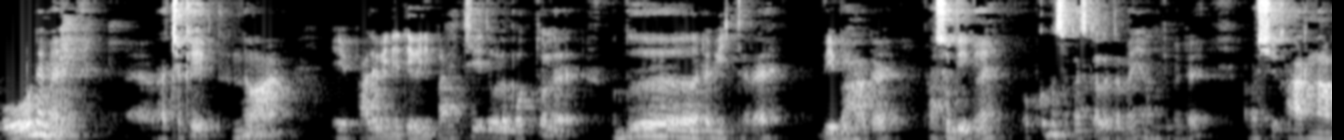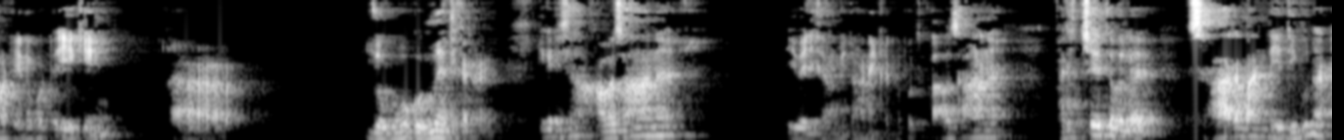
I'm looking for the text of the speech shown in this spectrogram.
ඕනම රචකයෙක් දන්නවා ඒ පළවෙනි දෙවෙනි පරිච්ඡේදවල පොත්වල හොඳට විස්තර විභාග පසුබිම ඔක්කොම සකස් කළා තමයි අන්තිමට අවශ්‍ය කාරණාවට එනකොට ඒකෙන් යොමු ගොනු ඇති කරගන්න. ඒක නිසා අවසාන මේ වෙලි සංවිධානය කරන පොතක අවසාන පරිච්ඡේදවල සාරමණ්ඩේ තිබුණට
